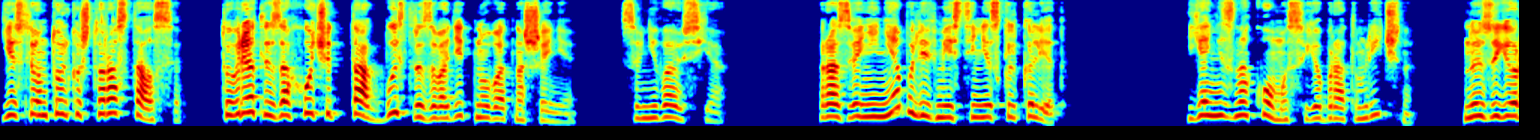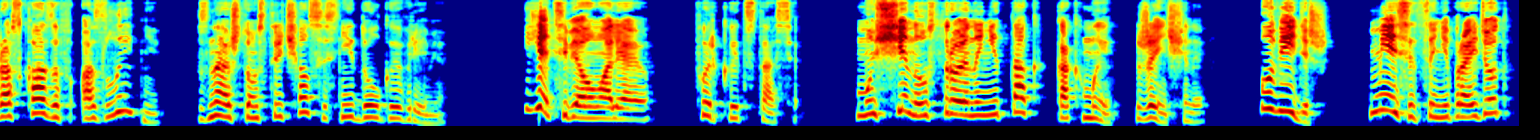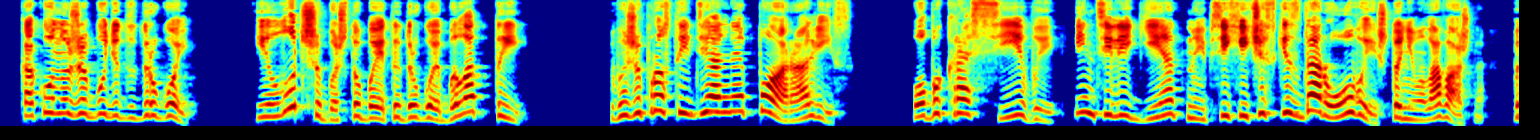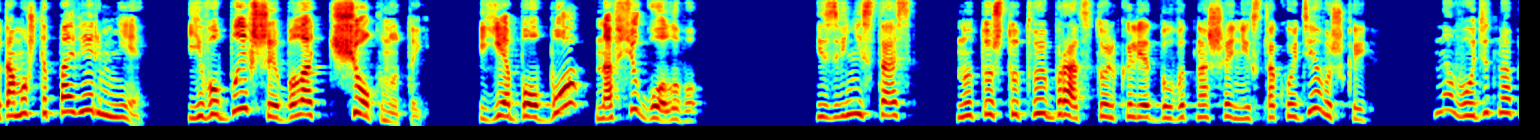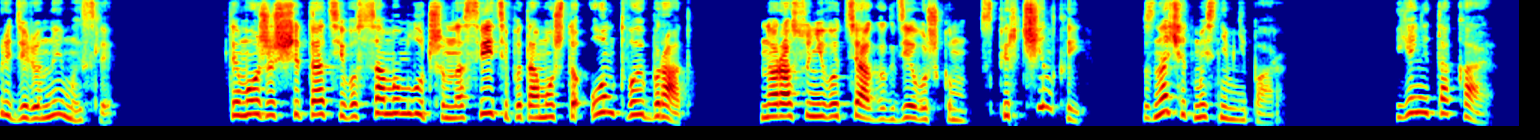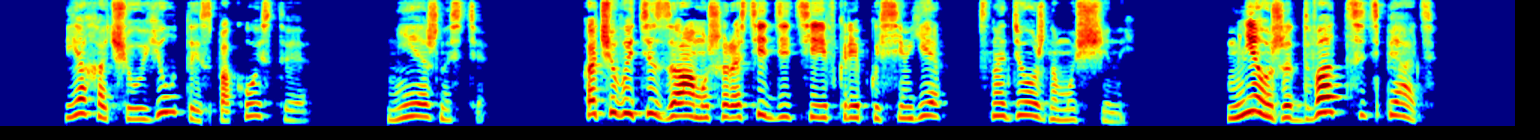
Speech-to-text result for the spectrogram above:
Если он только что расстался, то вряд ли захочет так быстро заводить новые отношения. Сомневаюсь я. Разве они не были вместе несколько лет? Я не знакома с ее братом лично, но из ее рассказов о злыдне знаю, что он встречался с ней долгое время. «Я тебя умоляю», — фыркает Стася. «Мужчины устроены не так, как мы, женщины. Увидишь, Месяца не пройдет, как он уже будет с другой. И лучше бы, чтобы этой другой была ты. Вы же просто идеальная пара, Алис. Оба красивые, интеллигентные, психически здоровые, что немаловажно. Потому что, поверь мне, его бывшая была чокнутой. Е-бо-бо на всю голову. Извини, Стась, но то, что твой брат столько лет был в отношениях с такой девушкой, наводит на определенные мысли. Ты можешь считать его самым лучшим на свете, потому что он твой брат. Но раз у него тяга к девушкам с перчинкой, значит, мы с ним не пара. Я не такая. Я хочу уюта и спокойствия, нежности. Хочу выйти замуж и растить детей в крепкой семье с надежным мужчиной. Мне уже двадцать пять.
